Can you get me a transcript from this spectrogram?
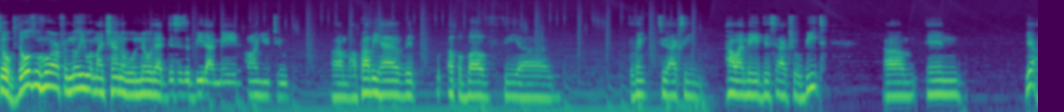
So those who are familiar with my channel will know that this is a beat I made on YouTube. Um, I'll probably have it up above the uh, the link to actually how I made this actual beat. Um, and yeah,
